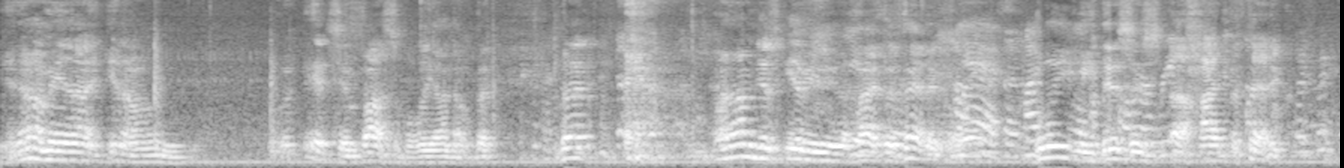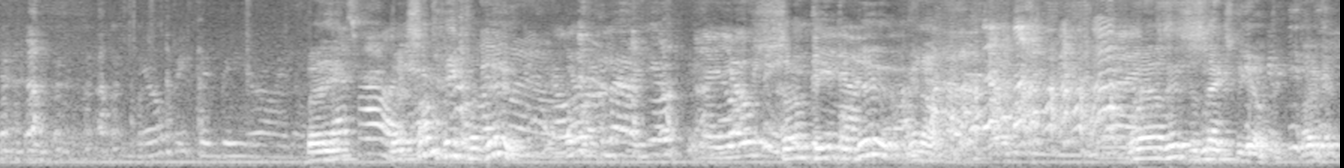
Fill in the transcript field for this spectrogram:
you know, I mean, I, you know, it's impossible, I know, but, but, but I'm just giving you a hypothetical. Yes. Believe me, this is a hypothetical, Yopi could be your idol. But That's right. but some people do. What about Yopi? Yopi. Some people do, you know. Well, this is next to Yopi. okay.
